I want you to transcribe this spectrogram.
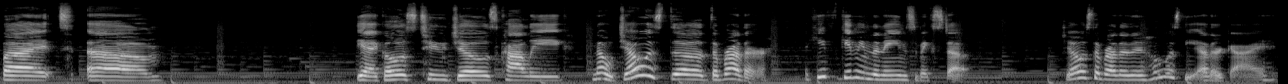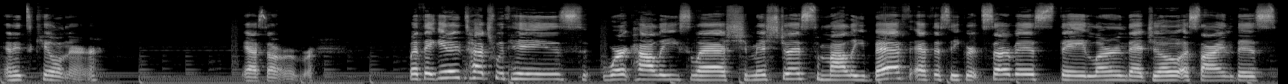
But um yeah, it goes to Joe's colleague. No, Joe is the the brother. I keep getting the names mixed up. Joe is the brother. Then who was the other guy? And it's Kilner. Yes, I don't remember. But they get in touch with his work colleague slash mistress, Molly Beth, at the Secret Service. They learn that Joe assigned this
